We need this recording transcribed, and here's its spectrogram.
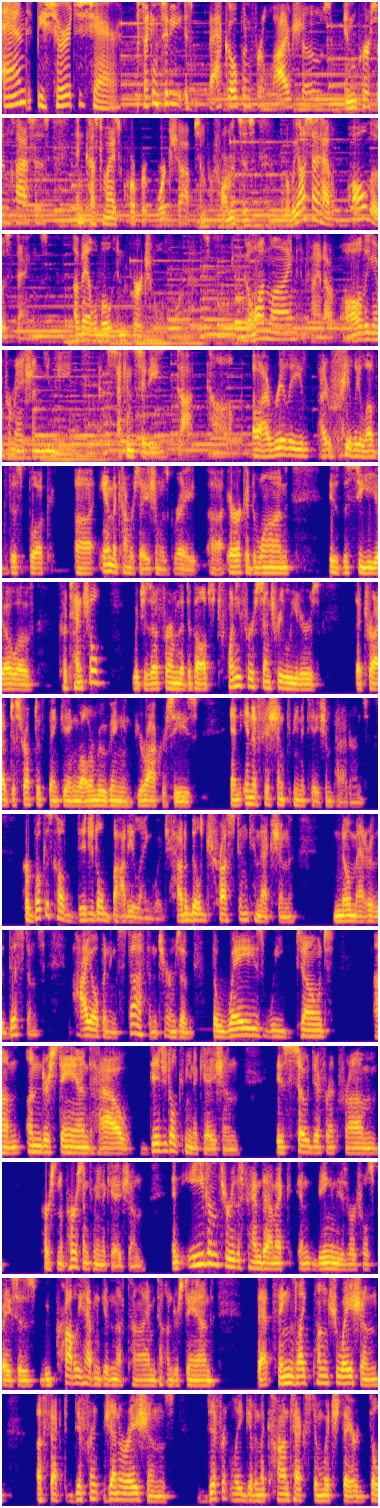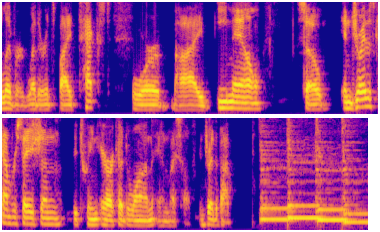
and be sure to share. Second City is back open for live shows, in person classes, and customized corporate workshops and performances. But we also have all those things available in virtual formats. You can go online and find out all the information you need at secondcity.com. Oh, I really, I really loved this book, uh, and the conversation was great. Uh, Erica Dhawan is the CEO of Cotential, which is a firm that develops 21st century leaders that drive disruptive thinking while removing bureaucracies and inefficient communication patterns. Her book is called Digital Body Language How to Build Trust and Connection No Matter the Distance. Eye opening stuff in terms of the ways we don't um, understand how digital communication is so different from person to person communication. And even through this pandemic and being in these virtual spaces, we probably haven't given enough time to understand that things like punctuation affect different generations differently given the context in which they are delivered, whether it's by text or by email. So enjoy this conversation between Erica Dhawan and myself. Enjoy the pod.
